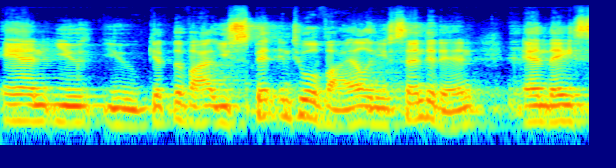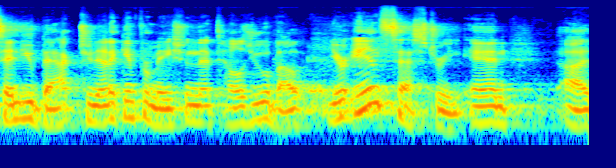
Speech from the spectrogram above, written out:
And you, you get the vial, you spit into a vial and you send it in, and they send you back genetic information that tells you about your ancestry. And uh,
